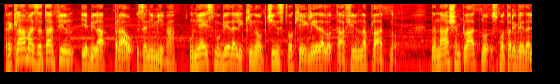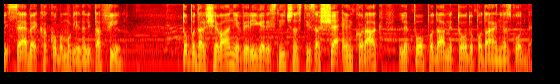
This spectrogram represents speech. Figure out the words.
Reklama za ta film je bila prav zanimiva. V njej smo gledali kino občinstvo, ki je gledalo ta film na platnu. Na našem platnu smo torej gledali sebe, kako bomo gledali ta film. To podaljševanje verige resničnosti za še en korak lepo poda metodo podajanja zgodbe.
